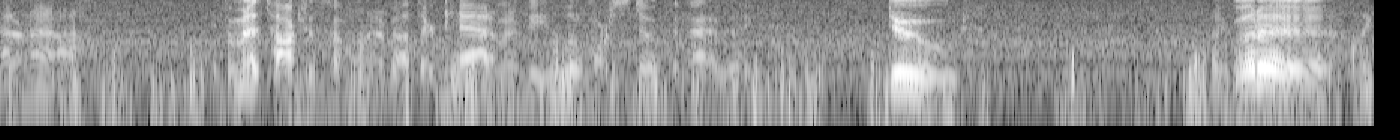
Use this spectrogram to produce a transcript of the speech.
I don't know. If I'm gonna talk to someone about their cat, I'm gonna be a little more stoked than that. I'd be like, dude. Like what a like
